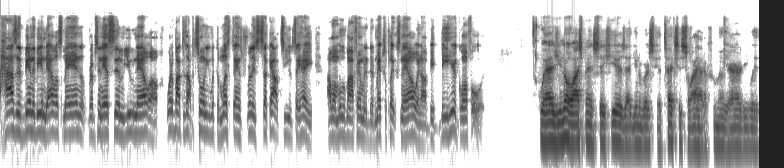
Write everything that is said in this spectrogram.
how's it been to be in Dallas, man, representing SMU now? Uh, what about this opportunity with the Mustangs really stuck out to you? Say, hey, I want to move my family to the Metroplex now and I'll uh, be, be here going forward. Well, as you know, I spent six years at University of Texas, so I had a familiarity with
